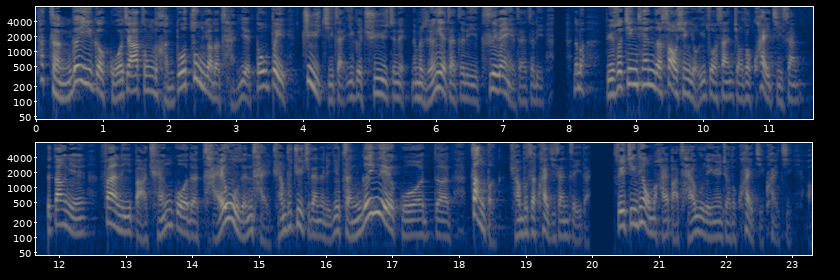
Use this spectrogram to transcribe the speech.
它整个一个国家中的很多重要的产业都被聚集在一个区域之内。那么人也在这里，资源也在这里。那么，比如说今天的绍兴有一座山叫做会稽山。当年范蠡把全国的财务人才全部聚集在那里，就整个越国的账本全部在会稽山这一带，所以今天我们还把财务人员叫做会计会计啊，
